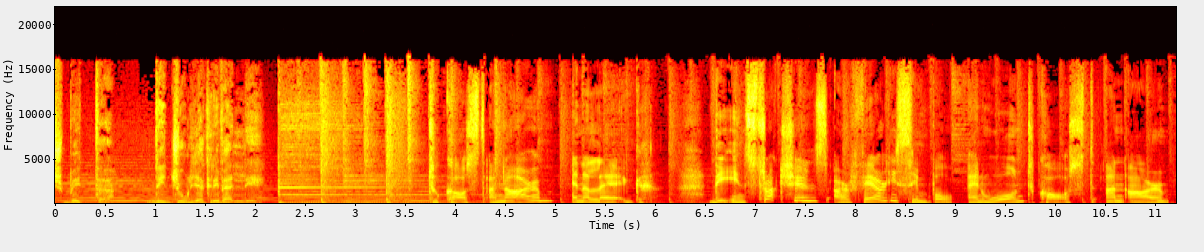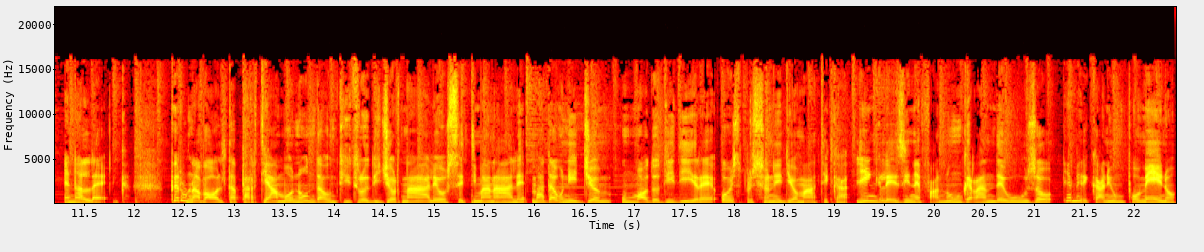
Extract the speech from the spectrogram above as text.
English Bit di Giulia Crivelli. To cost an arm and a leg. The instructions are fairly simple and won't cost an arm and a leg. Per una volta partiamo non da un titolo di giornale o settimanale, ma da un idiom, un modo di dire o espressione idiomatica. Gli inglesi ne fanno un grande uso, gli americani un po' meno,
